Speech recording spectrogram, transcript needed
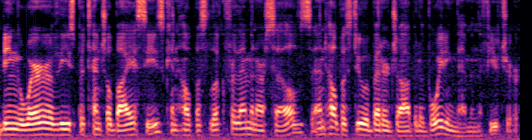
Being aware of these potential biases can help us look for them in ourselves and help us do a better job at avoiding them in the future.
